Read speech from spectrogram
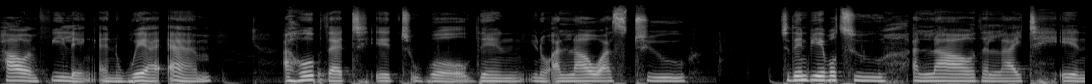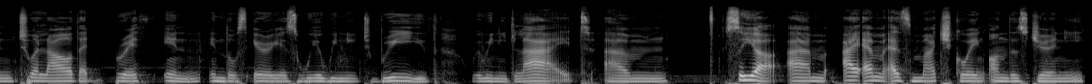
how I'm feeling and where I am, I hope that it will then, you know, allow us to to then be able to allow the light in, to allow that breath in in those areas where we need to breathe, where we need light. Um, so yeah, um, I am as much going on this journey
